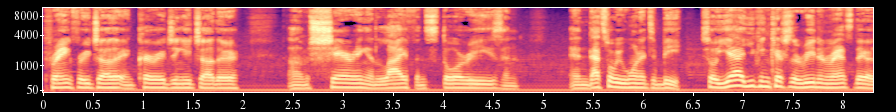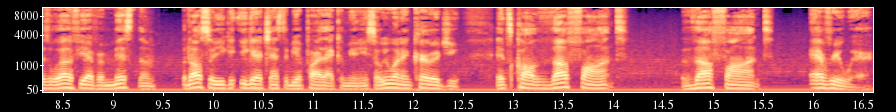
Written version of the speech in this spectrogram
praying for each other, encouraging each other, um, sharing in life and stories, and and that's what we want it to be. So yeah, you can catch the reading rants there as well if you ever missed them but also you get, you get a chance to be a part of that community. So we want to encourage you. It's called The Font, The Font Everywhere.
